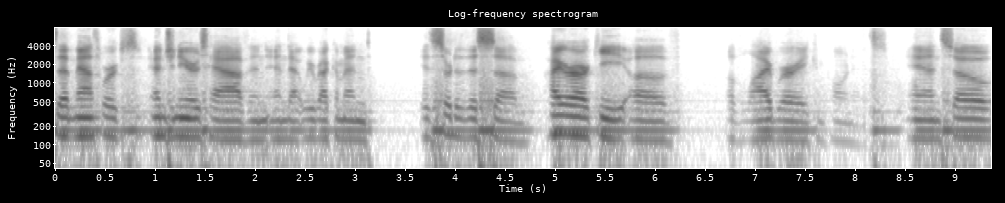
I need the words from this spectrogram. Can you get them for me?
that MathWorks engineers have and, and that we recommend is sort of this um, hierarchy of, of library components. And so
